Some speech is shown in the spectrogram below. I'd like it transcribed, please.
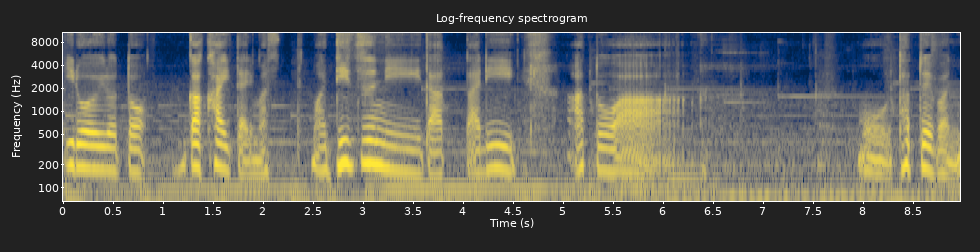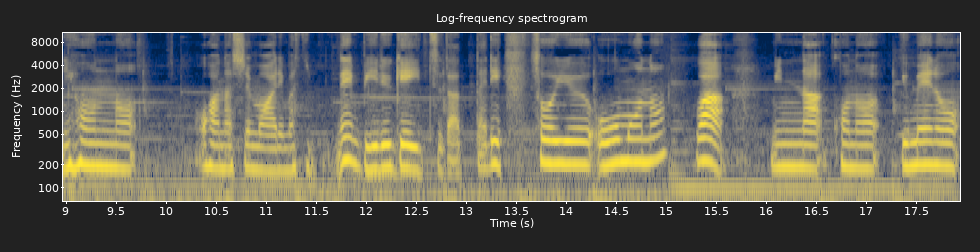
いろいろとが書いてあります。まあ、ディズニーだったりあとはもう例えば日本のお話もありますねビル・ゲイツだったりそういう大物はみんなこの夢の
